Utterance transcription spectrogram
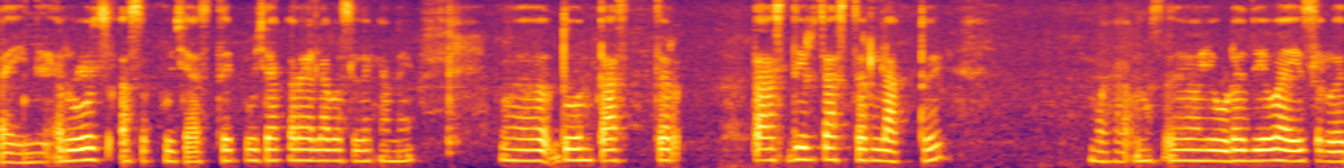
ताईने. रोज असं पूजा असते. पूजा करायला बसलं का नाही? दोन तास तर तास दीड तास तर लागतो आहे बघा मस्त एवढं देव आहे सगळं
